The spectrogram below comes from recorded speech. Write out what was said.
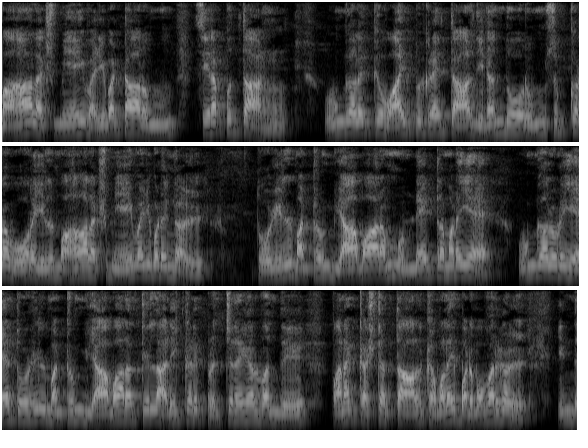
மகாலட்சுமியை வழிபட்டாலும் சிறப்புத்தான். உங்களுக்கு வாய்ப்பு கிடைத்தால் தினந்தோறும் சுக்கர ஓரையில் மகாலட்சுமியை வழிபடுங்கள். தொழில் மற்றும் வியாபாரம் முன்னேற்றமடைய உங்களுடைய தொழில் மற்றும் வியாபாரத்தில் அடிக்கடி பிரச்சனைகள் வந்து பண கஷ்டத்தால் கவலைப்படுபவர்கள் இந்த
